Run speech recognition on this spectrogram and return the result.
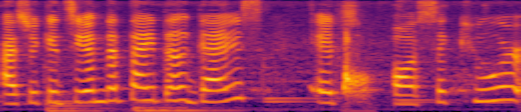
As you can see on the title guys, it's Osecure,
